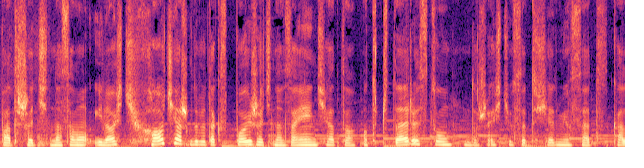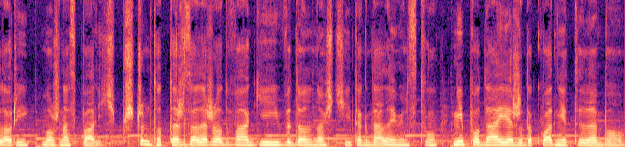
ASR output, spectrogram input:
patrzeć, na samą ilość, chociaż gdyby tak spojrzeć na zajęcia, to od 400 do 600-700 kalorii można spalić. Przy czym to też zależy od wagi, wydolności i tak więc tu nie podaję, że dokładnie tyle, bo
